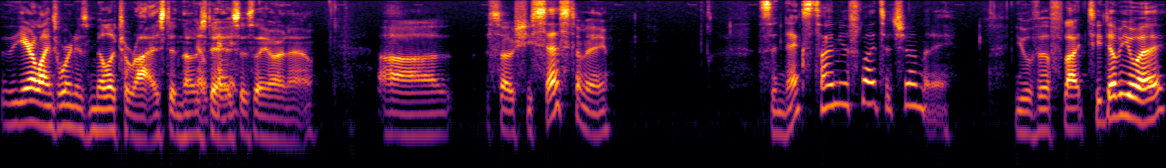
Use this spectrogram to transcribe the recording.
The airlines weren't as militarized in those Okay. days as they are now. Uh, so she says to me, "The next time you fly to Germany, you will fly TWA,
